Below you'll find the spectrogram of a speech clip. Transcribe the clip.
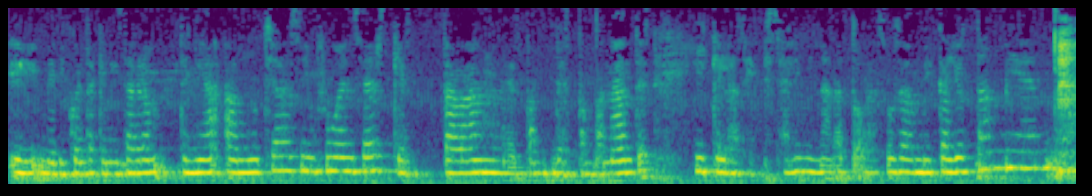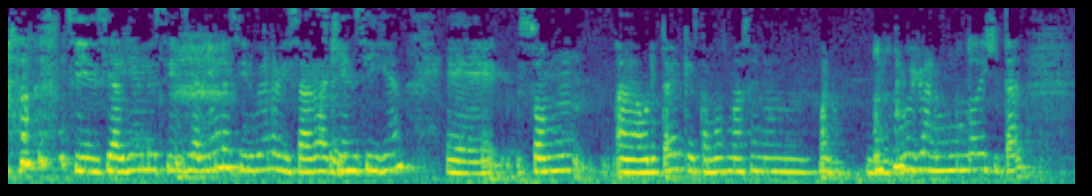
y me di cuenta que en Instagram tenía a muchas influencers que estaban espam- despampanantes y que las empecé a eliminar a todas. O sea, me cayó tan bien. si, si, alguien les, si alguien les sirve revisar a Sí. quién siguen, eh, son ahorita que estamos más en un, bueno, me incluyo en un mundo digital,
